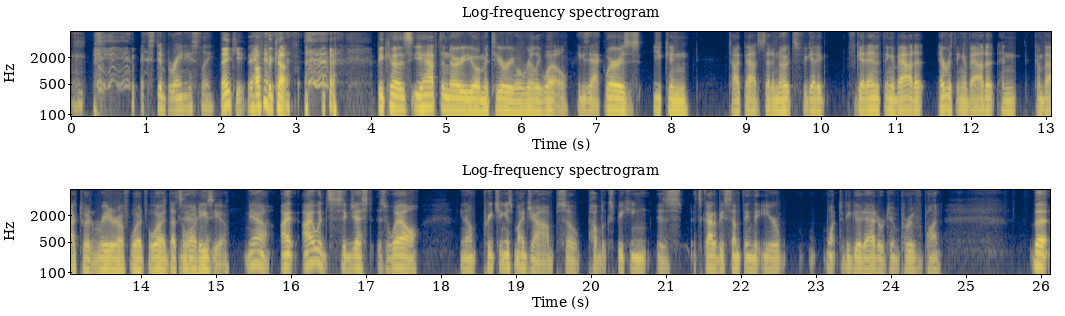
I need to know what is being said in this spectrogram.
Extemporaneously, Thank you. Off the cuff. because you have to know your material really well. exactly. Whereas you can type out a set of notes, forget it, forget anything about it, everything about it, and come back to it and read it off word for word. That's a lot easier. Yeah, I I would suggest as well. You know, preaching is my job, so public speaking is it's got to be something that you want to be good at or to improve upon. But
